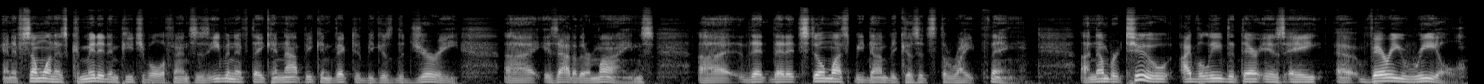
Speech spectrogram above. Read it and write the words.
And if someone has committed impeachable offenses, even if they cannot be convicted because the jury uh, is out of their minds, uh, that, that it still must be done because it's the right thing. Uh, number two, I believe that there is a, a very real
